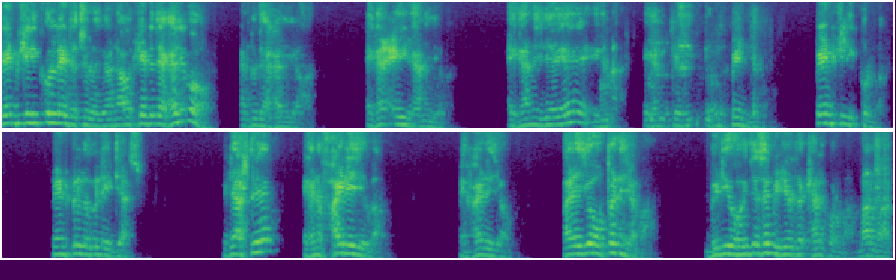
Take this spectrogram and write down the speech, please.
পেন ক্লিক করলে এটা চলে যাবে। আবার কেটে দেখা দিব? একটু দেখা দিবে আমার এখানে এইখানে যাবে এখানে যে এখানে এখানে পেন যাবে পেন ক্লিক করবা পেন করলে বলে এটা আসবে। এটা আসলে এখানে ফাইলে যাবা। এই ফাইলে যাও। ফাইলে যাও ওপেনে যাবা। ভিডিও হইতেছে ভিডিওটা খেয়াল করবা। বারবার।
